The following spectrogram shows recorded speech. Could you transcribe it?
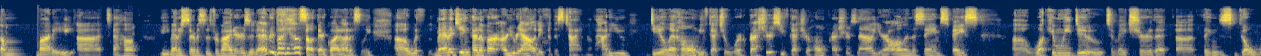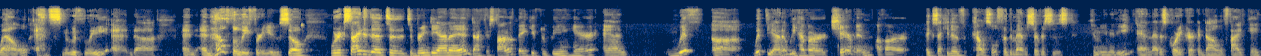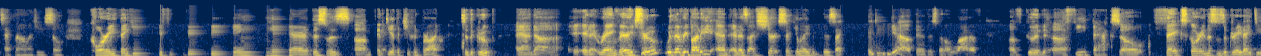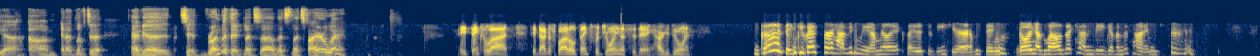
some somebody uh, to help the managed services providers and everybody else out there, quite honestly, uh, with managing kind of our, our new reality for this time of how do you deal at home? You've got your work pressures, you've got your home pressures now, you're all in the same space. Uh, what can we do to make sure that uh, things go well and smoothly and, uh, and, and healthily for you? So we're excited to, to, to bring Deanna in. Dr. Spotto, thank you for being here. And with uh, with Deanna, we have our chairman of our executive council for the managed services community, and that is Corey Kirkendall with 5K Technologies. So, Corey, thank you for being here. This was um, an idea that you had brought to the group, and, uh, and it rang very true with everybody. And, and as I've circulated this idea out there, there's been a lot of of good uh, feedback. So thanks, Corey. This is a great idea, um, and I'd love to have you t- run with it. Let's uh, let's let's fire away. Hey, thanks a lot. Hey, Dr. Spotto, thanks for joining us today. How are you doing? Good. Thank you guys for having me. I'm really excited to be here. Everything's going as well as it can be given the times.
